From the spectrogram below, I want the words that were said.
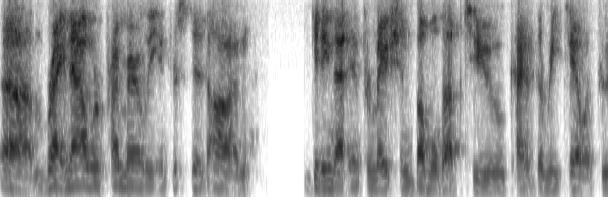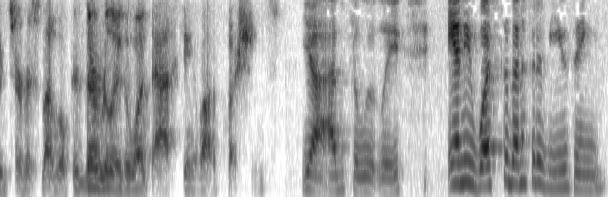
Um, right now, we're primarily interested on getting that information bubbled up to kind of the retail and food service level because they're really the ones asking a lot of questions. Yeah, absolutely. Andy, what's the benefit of using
